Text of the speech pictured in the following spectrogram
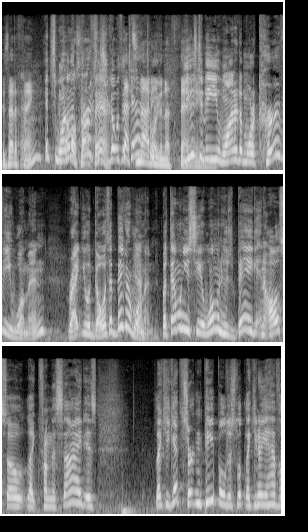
Is that a thing? It's one almost of the not perks that fair. should go with the That's not even a thing. It used to be you wanted a more curvy woman, right? You would go with a bigger woman. But then when you see a woman who's big and also like from the side is like you get certain people just look like you know you have a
